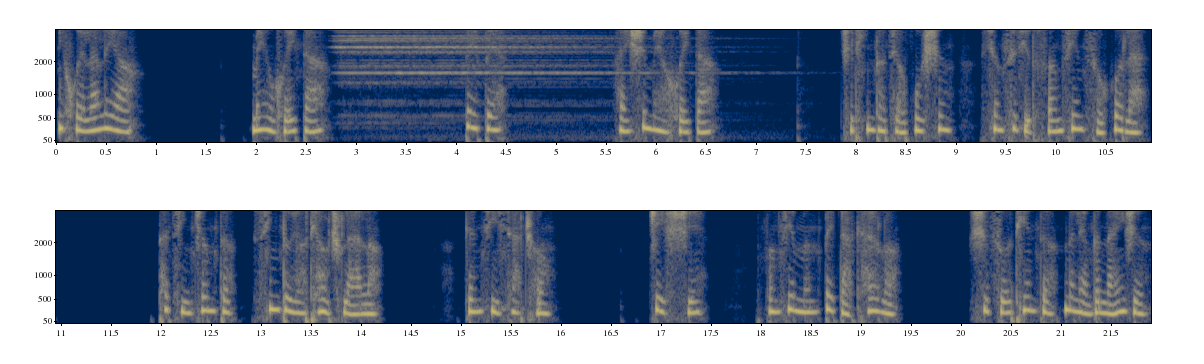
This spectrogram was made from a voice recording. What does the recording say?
你回来了呀？没有回答。贝贝，还是没有回答。只听到脚步声向自己的房间走过来，他紧张的心都要跳出来了，赶紧下床。这时，房间门被打开了，是昨天的那两个男人。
